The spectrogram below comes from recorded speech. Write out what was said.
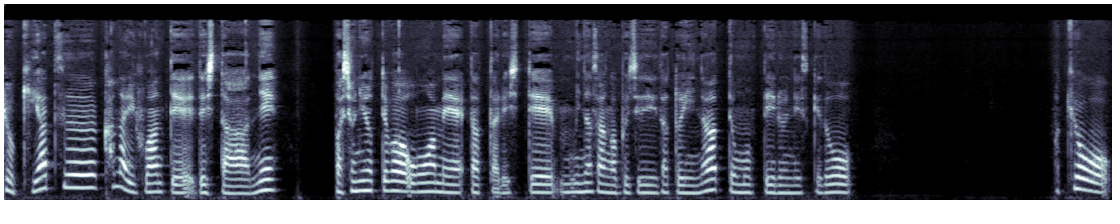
今日気圧かなり不安定でしたね。場所によっては大雨だったりして皆さんが無事だといいなって思っているんですけど今日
